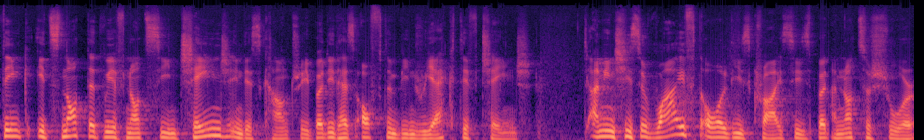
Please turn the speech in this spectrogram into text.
think it's not that we have not seen change in this country, but it has often been reactive change. I mean, she survived all these crises, but I'm not so sure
